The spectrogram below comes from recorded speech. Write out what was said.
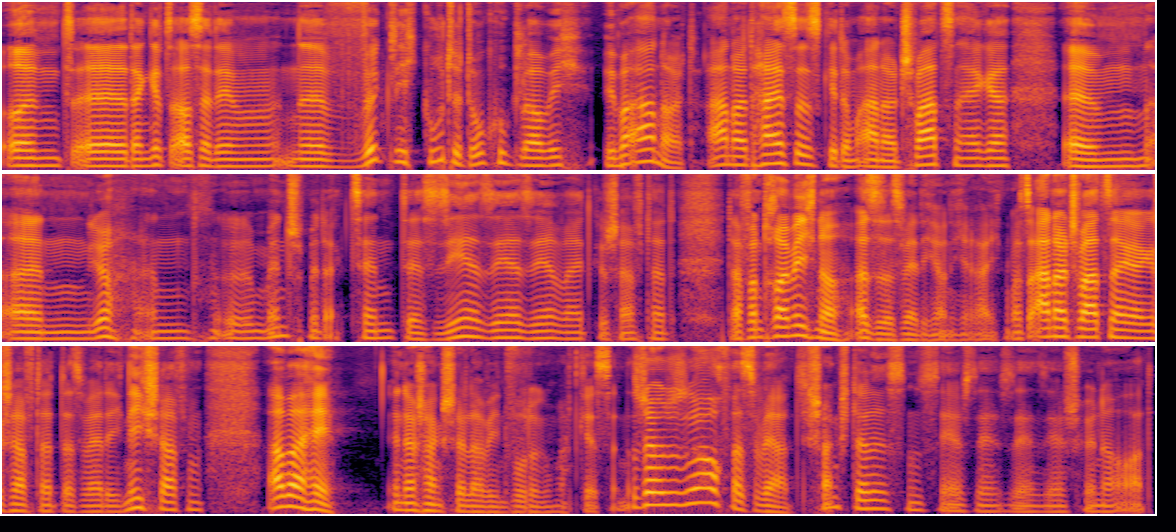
Und äh, dann gibt's außerdem eine wirklich gute Doku, glaube ich, über Arnold. Arnold heißt es, geht um Arnold Schwarzenegger, ähm, ein, ja, ein äh, Mensch mit Akzent, der es sehr, sehr, sehr weit geschafft hat. Davon träume ich noch. Also das werde ich auch nicht erreichen. Was Arnold Schwarzenegger geschafft hat, das werde ich nicht schaffen schaffen. Aber hey, in der Schankstelle habe ich ein Foto gemacht gestern. Das ist auch was wert. Schankstelle ist ein sehr, sehr, sehr, sehr schöner Ort.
